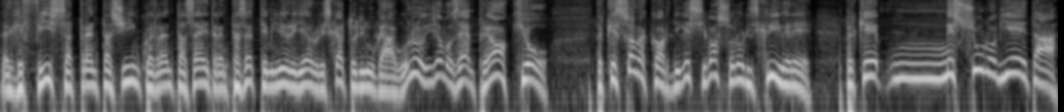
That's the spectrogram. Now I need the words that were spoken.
eh, che fissa 35, 36, 37 7 milioni di euro riscatto di Lukaku, noi lo diciamo sempre, occhio, perché sono accordi che si possono riscrivere, perché mh, nessuno vieta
